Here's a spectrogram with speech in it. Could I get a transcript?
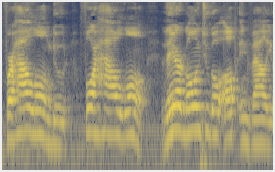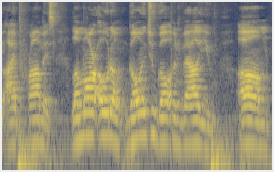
for how long, dude? For how long? They are going to go up in value, I promise. Lamar Odom going to go up in value. Um,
